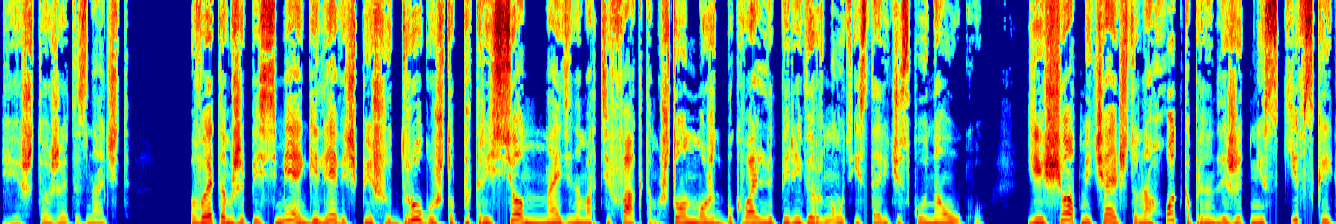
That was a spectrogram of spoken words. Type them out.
И что же это значит? В этом же письме Гелевич пишет другу, что потрясен найденным артефактом, что он может буквально перевернуть историческую науку. Еще отмечает, что находка принадлежит не скифской,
